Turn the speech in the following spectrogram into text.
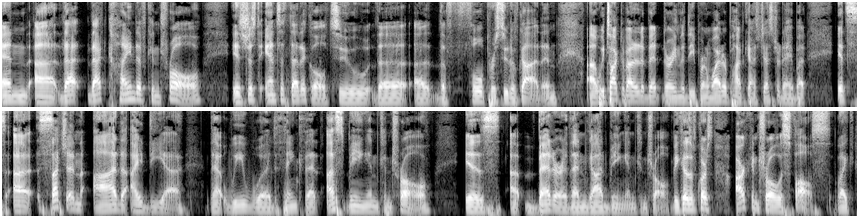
and uh, that that kind of control is just antithetical to the uh, the full pursuit of God. And uh, we talked about it a bit during the Deeper and Wider podcast yesterday. But it's uh, such an odd idea that we would think that us being in control is uh, better than God being in control. Because, of course, our control is false. Like,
